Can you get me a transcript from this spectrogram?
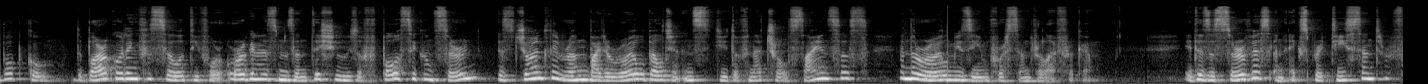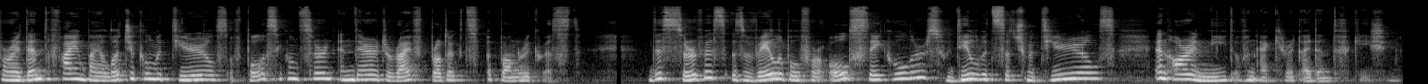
BOPCO, the barcoding facility for organisms and tissues of policy concern, is jointly run by the Royal Belgian Institute of Natural Sciences and the Royal Museum for Central Africa. It is a service and expertise center for identifying biological materials of policy concern and their derived products upon request. This service is available for all stakeholders who deal with such materials and are in need of an accurate identification.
